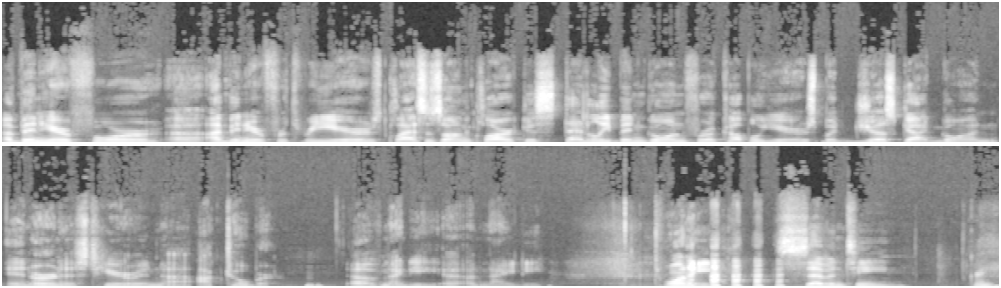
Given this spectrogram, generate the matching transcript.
I've been here for uh, I've been here for three years. Classes on Clark has steadily been going for a couple years, but just got going in earnest here in uh, October of 90, uh, 90 2017. Great.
